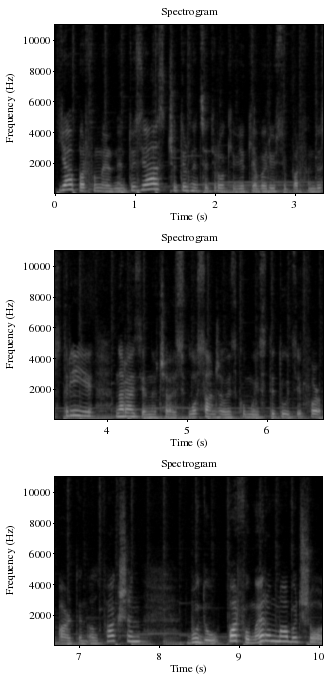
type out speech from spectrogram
я парфумерний ентузіаст, 14 років, як я варюсь у парфіндустрії. Наразі я навчаюсь в Лос-Анджелеському інституті for Art and Olfaction. Буду парфумером, мабуть, що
